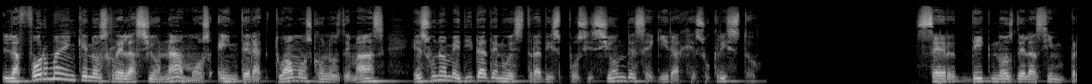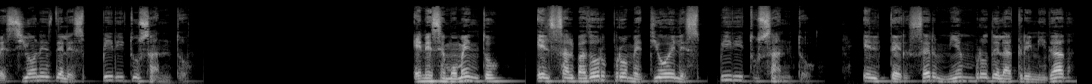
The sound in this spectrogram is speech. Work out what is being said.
La forma en que nos relacionamos e interactuamos con los demás es una medida de nuestra disposición de seguir a Jesucristo. Ser dignos de las impresiones del Espíritu Santo. En ese momento, el Salvador prometió el Espíritu Santo, el tercer miembro de la Trinidad,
